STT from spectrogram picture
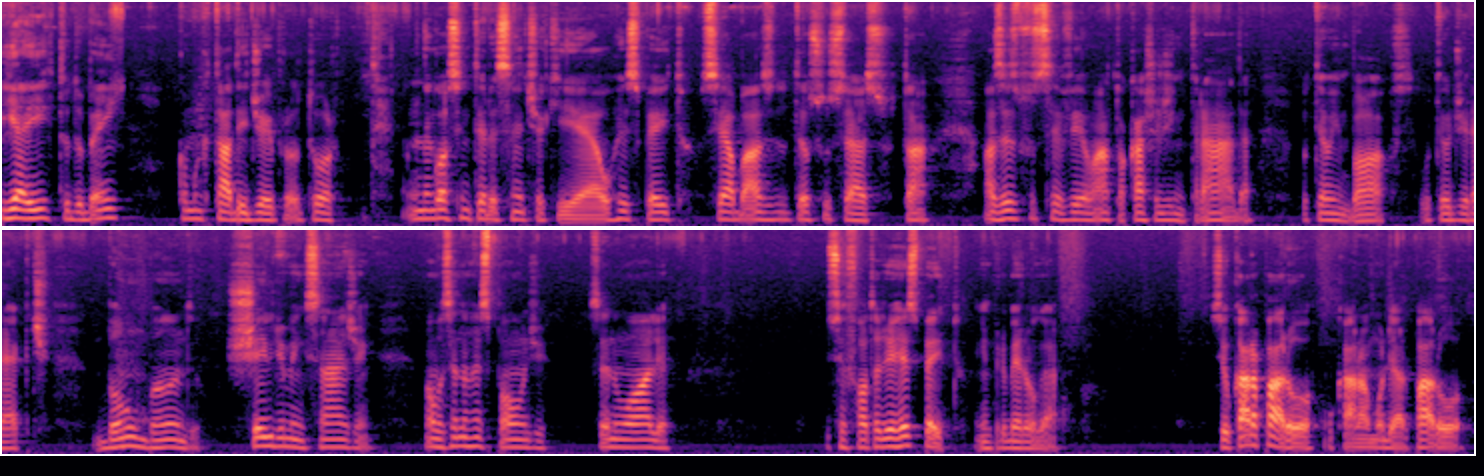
E aí, tudo bem? Como que tá, DJ produtor? Um negócio interessante aqui é o respeito, ser a base do teu sucesso, tá? Às vezes você vê lá a tua caixa de entrada, o teu inbox, o teu direct bombando, cheio de mensagem, mas você não responde, você não olha. Isso é falta de respeito, em primeiro lugar. Se o cara parou, o cara ou a mulher parou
